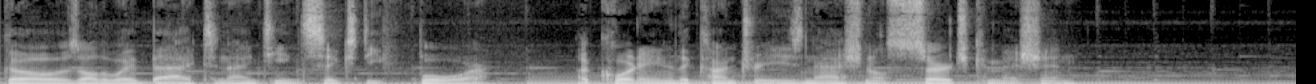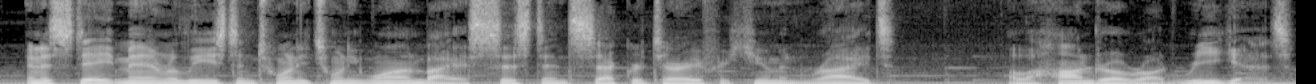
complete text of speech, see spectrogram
goes all the way back to 1964, according to the country's National Search Commission. In a statement released in 2021 by Assistant Secretary for Human Rights, Alejandro Rodriguez,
